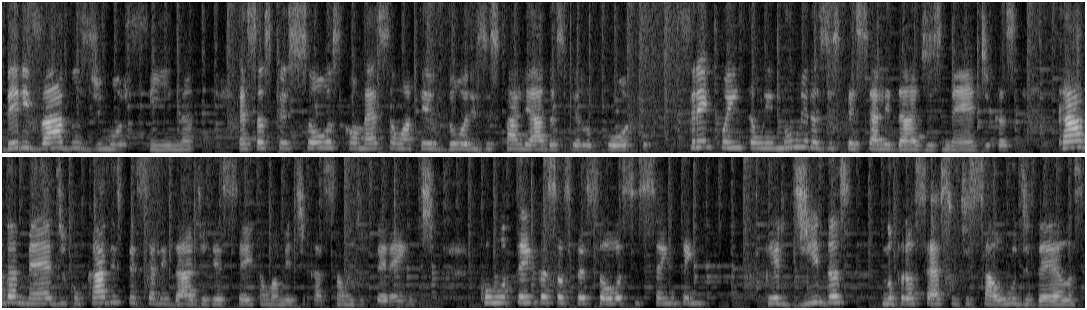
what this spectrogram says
derivados de morfina. Essas pessoas começam a ter dores espalhadas pelo corpo, frequentam inúmeras especialidades médicas. Cada médico, cada especialidade receita uma medicação diferente. Com o tempo, essas pessoas se sentem perdidas no processo de saúde delas,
